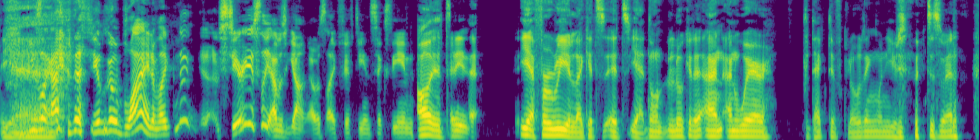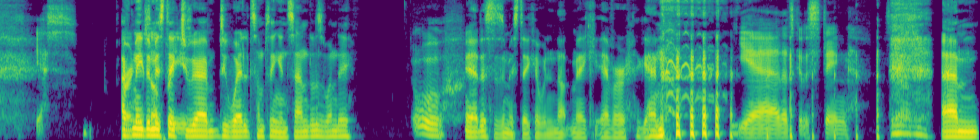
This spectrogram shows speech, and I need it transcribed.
yeah. He's like, "You'll go blind." I'm like, no, "Seriously?" I was young. I was like 15, 16. oh, it's he, yeah for real. Like it's it's yeah. Don't look at it and and wear protective clothing when you do it as well. yes. I've Burn made the mistake to um, to weld something in sandals one day. Oh, Yeah, this is a mistake I will not make ever again. yeah, that's gonna sting. So, um,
